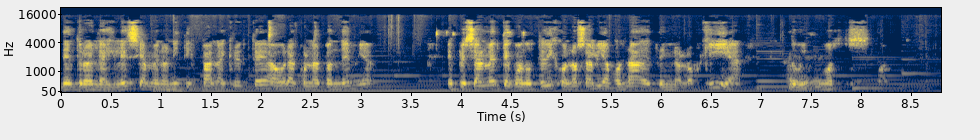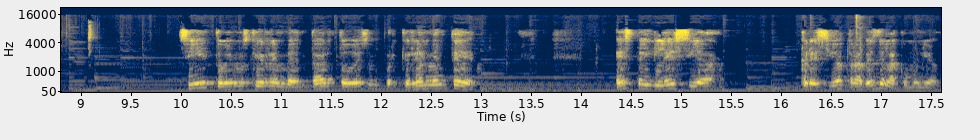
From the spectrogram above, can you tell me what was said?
dentro de la iglesia menonita hispana, cree usted, ahora con la pandemia? Especialmente cuando usted dijo no sabíamos nada de tecnología. Sí, tuvimos que reinventar todo eso porque realmente esta iglesia creció a través de la comunión,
